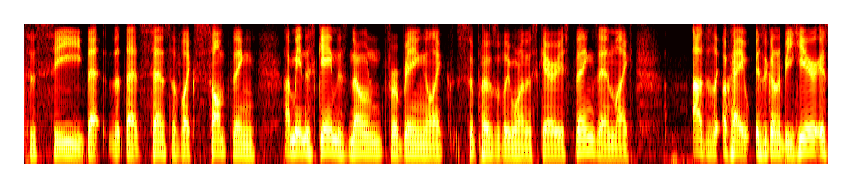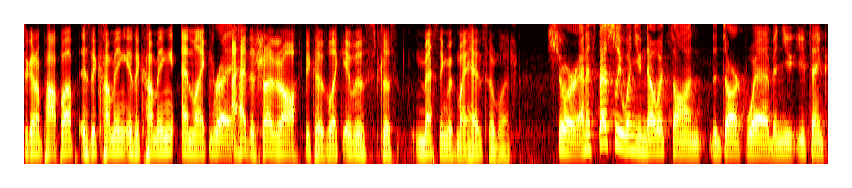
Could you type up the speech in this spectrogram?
to see that, that, that sense of like something. I mean, this game is known for being like supposedly one of the scariest things. And like, I was just like, okay, is it going to be here? Is it going to pop up? Is it coming? Is it coming? And like, Right. I had to shut it off because like it was just messing with my head so much. Sure, and especially when you know it's on the dark web and you, you think,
